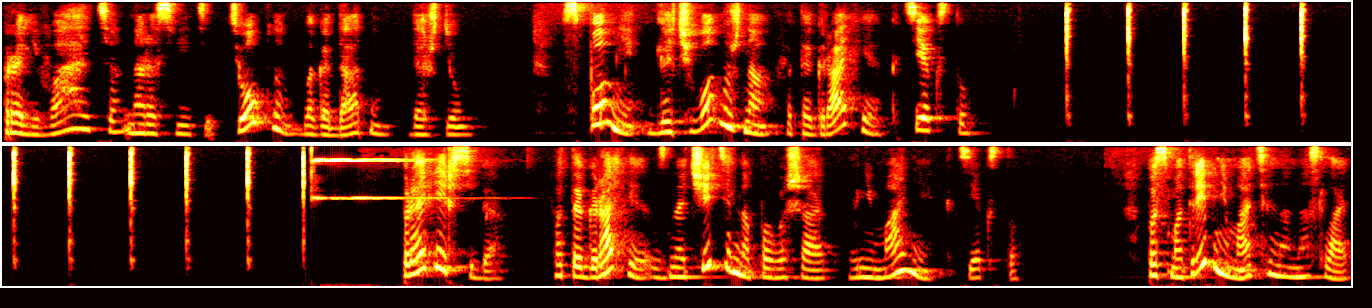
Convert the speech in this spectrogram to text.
проливаются на рассвете теплым благодатным дождем. Вспомни, для чего нужна фотография к тексту. Проверь себя. Фотография значительно повышает внимание к тексту. Посмотри внимательно на слайд.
